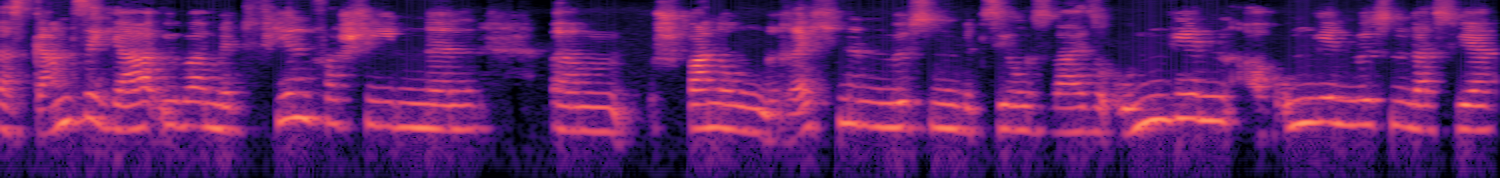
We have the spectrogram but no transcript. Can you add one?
das ganze Jahr über mit vielen verschiedenen ähm, Spannungen rechnen müssen, beziehungsweise umgehen, auch umgehen müssen, dass wir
